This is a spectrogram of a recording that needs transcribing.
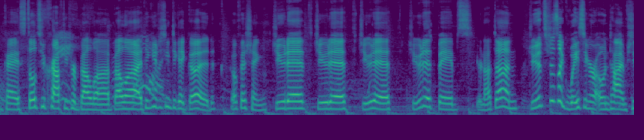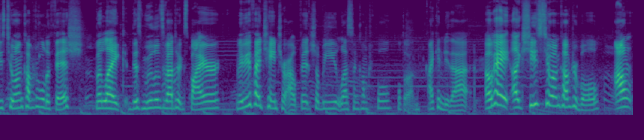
okay, still too crafty for Bella. Bella, I think you just need to get good. Go fishing. Judith, Judith, Judith, Judith, babes, you're not done. Judith's just like wasting her own time. She's too uncomfortable to fish, but like this Mulan's about to expire. Maybe if I change her outfit, she'll be less uncomfortable. Hold on, I can do that. Okay, like she's too uncomfortable. I don't,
